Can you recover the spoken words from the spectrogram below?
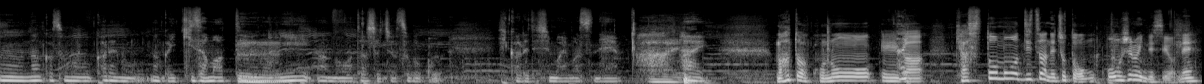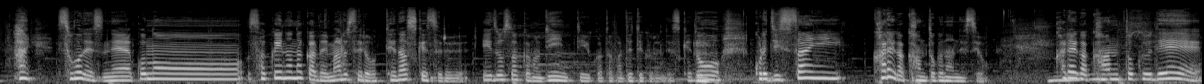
うん、なんかその彼のなんか生き様っていうのに、あの私たちはすごく惹かれてしまいますね。はい。はい、まああとはこの映画、キャストも実はねちょっとお面白いんですよね。はい、そうですね。この作品の中でマルセルを手助けする映像作家のディーンっていう方が出てくるんですけど、これ実際に彼が監督なんですよ。彼が監督で、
